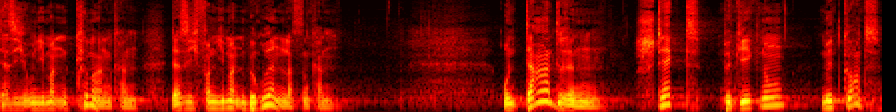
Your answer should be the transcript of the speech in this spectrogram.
der sich um jemanden kümmern kann, der sich von jemandem berühren lassen kann. Und da drin steckt Begegnung mit Gott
